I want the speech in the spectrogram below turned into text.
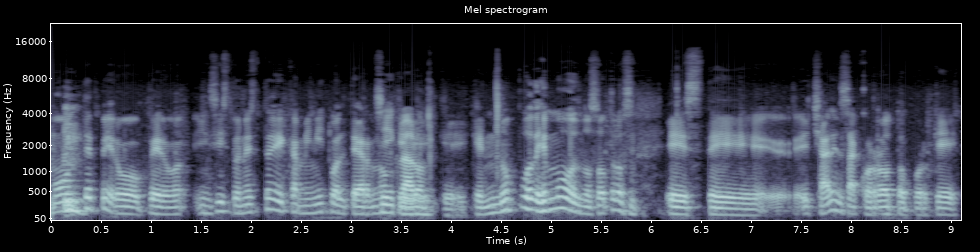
monte, pero, pero insisto, en este caminito alterno Sí, que, claro. que, que no podemos nosotros este, echar en saco roto, porque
